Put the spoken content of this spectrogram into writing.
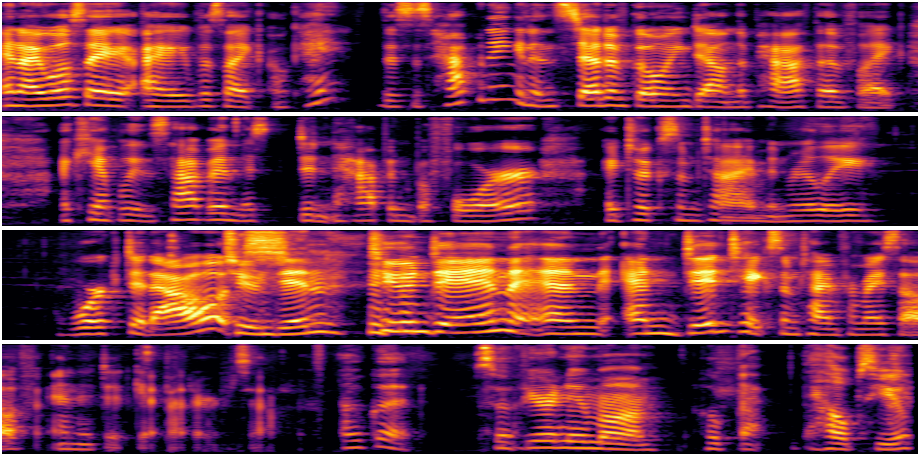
And I will say, I was like, okay, this is happening. And instead of going down the path of like, I can't believe this happened, this didn't happen before, I took some time and really worked it out. Tuned in. tuned in and and did take some time for myself and it did get better. So Oh, good. So if you're a new mom, hope that helps you.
